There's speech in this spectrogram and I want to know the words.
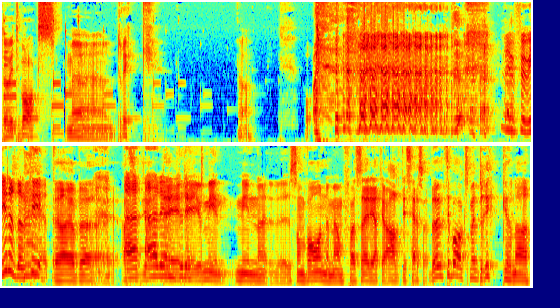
Då är vi tillbaks med dryck. Ja. Och- Du är förvirrad av teet. Ja, jag blir, alltså, Är- är det det, det är ju min, min eh, som vanemänniska så är det att jag alltid säger så. Då är vi tillbaks med dryckerna.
